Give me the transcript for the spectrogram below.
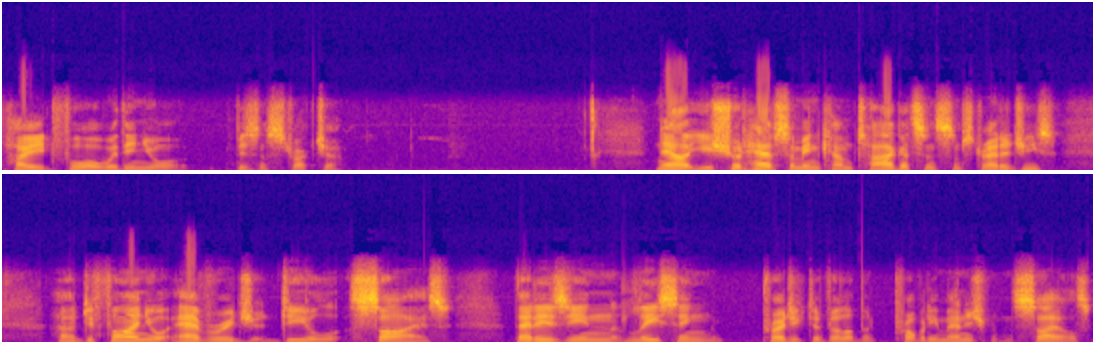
paid for within your business structure. Now, you should have some income targets and some strategies. Uh, define your average deal size. That is in leasing, project development, property management, and sales.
